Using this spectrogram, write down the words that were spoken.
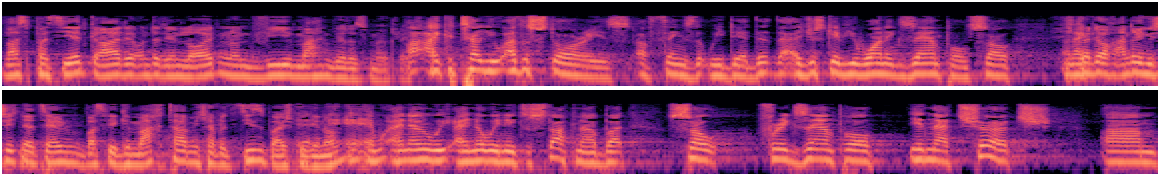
Was passiert gerade unter den Leuten und wie machen wir das möglich? I, I could tell you other stories of things that we did. That- that- I just gave you one example. So, Ich könnte auch andere Geschichten erzählen, was wir gemacht haben. Ich habe jetzt dieses Beispiel genommen. And I know we, I know we need to stop now, but so, for example, in that church, um,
